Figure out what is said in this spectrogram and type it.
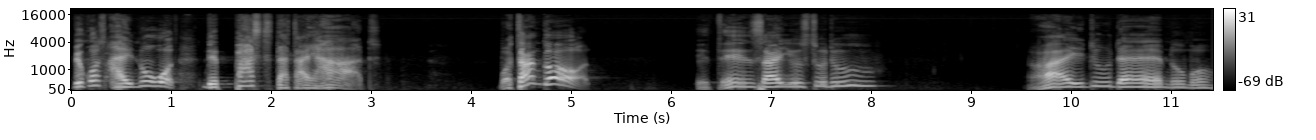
Because I know what? The past that I had. But thank God, the things I used to do, I do them no more.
